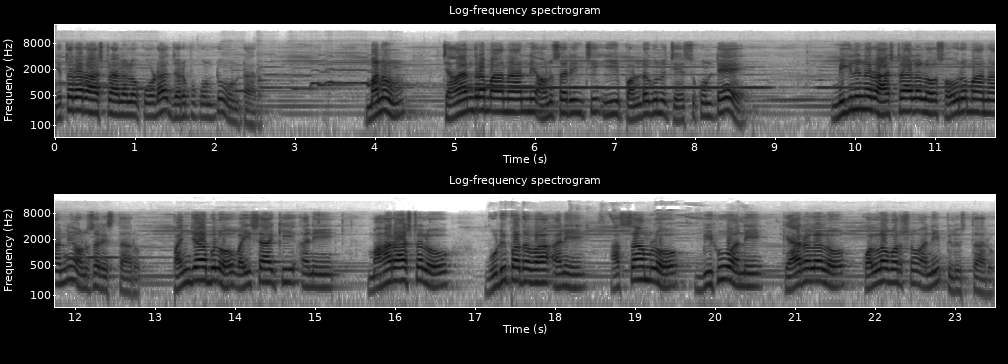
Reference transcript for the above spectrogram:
ఇతర రాష్ట్రాలలో కూడా జరుపుకుంటూ ఉంటారు. మనం చాంద్రమానాన్ని అనుసరించి ఈ పండుగను చేసుకుంటే మిగిలిన రాష్ట్రాలలో సౌరమానాన్ని అనుసరిస్తారు. పంజాబులో వైశాఖి అని మహారాష్ట్రలో గుడిపదవ అని అస్సాంలో బిహు అని కేరళలో కొల్లవర్షం అని పిలుస్తారు.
